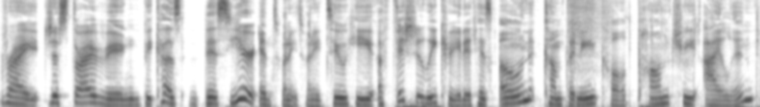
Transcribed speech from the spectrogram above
Right, just thriving because this year in 2022, he officially created his own company called Palm Tree Island.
